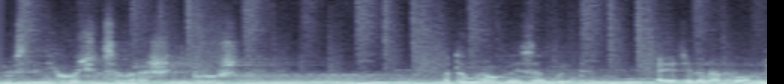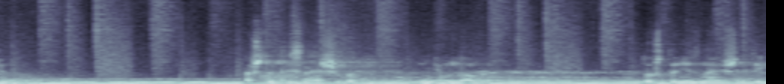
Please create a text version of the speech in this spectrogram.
Просто не хочется ворошить прошлое. Потом многое забыто. А я тебе напомню. А что ты знаешь об этом? Немного. То, что не знаешь ты.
